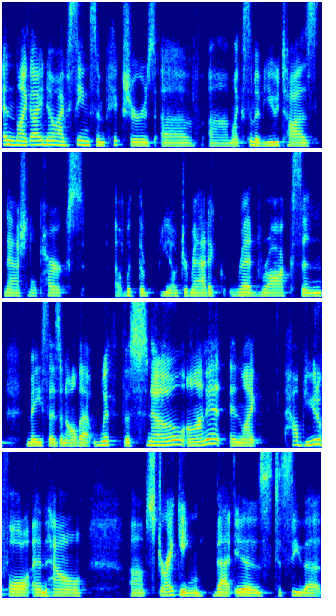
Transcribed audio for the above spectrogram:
and like I know I've seen some pictures of um, like some of Utah's national parks uh, with the you know dramatic red rocks and mesas and all that with the snow on it and like how beautiful and how um, striking that is to see the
